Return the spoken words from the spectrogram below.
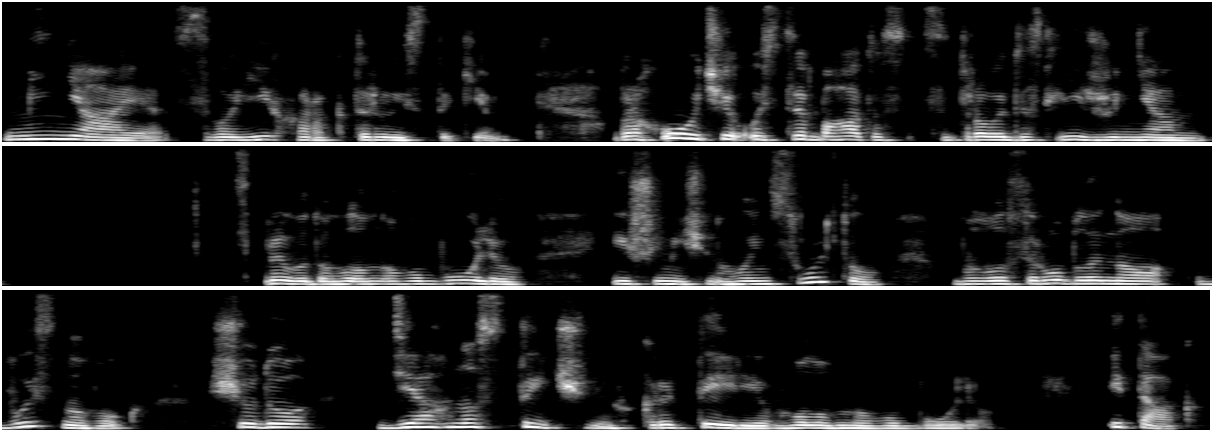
міняє свої характеристики. Враховуючи ось це багатоцентрове дослідження з приводу головного болю і ішемічного інсульту було зроблено висновок щодо діагностичних критеріїв головного болю. І так,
